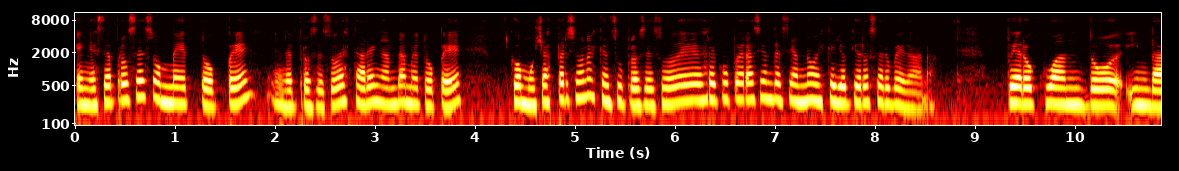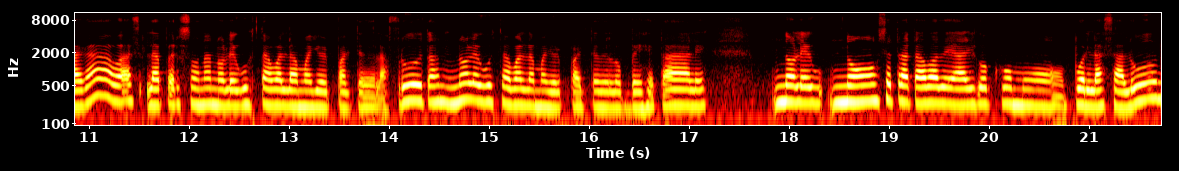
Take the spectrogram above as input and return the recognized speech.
en ese proceso me topé, en el proceso de estar en ANDA, me topé con muchas personas que en su proceso de recuperación decían, no, es que yo quiero ser vegana. Pero cuando indagabas, la persona no le gustaba la mayor parte de las frutas, no le gustaba la mayor parte de los vegetales, no, le, no se trataba de algo como por la salud,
